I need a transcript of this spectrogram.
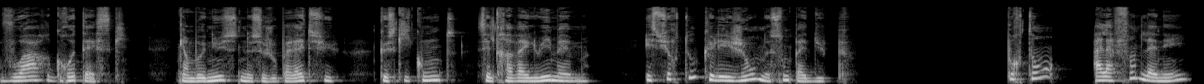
voire grotesque, qu'un bonus ne se joue pas là-dessus, que ce qui compte, c'est le travail lui-même, et surtout que les gens ne sont pas dupes. Pourtant, à la fin de l'année,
